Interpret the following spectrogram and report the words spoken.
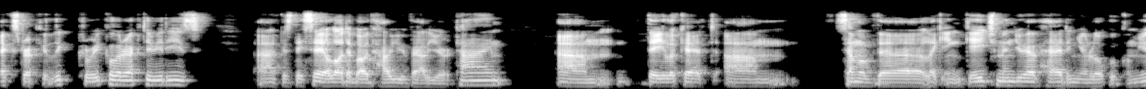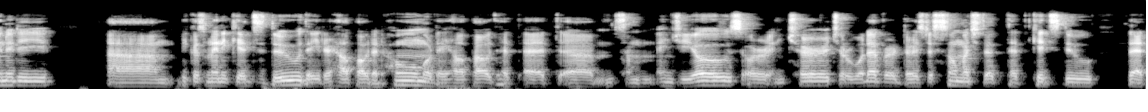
extracurricular activities, because uh, they say a lot about how you value your time. Um, they look at um, some of the like engagement you have had in your local community, um, because many kids do. They either help out at home or they help out at, at um, some NGOs or in church or whatever. There's just so much that, that kids do that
